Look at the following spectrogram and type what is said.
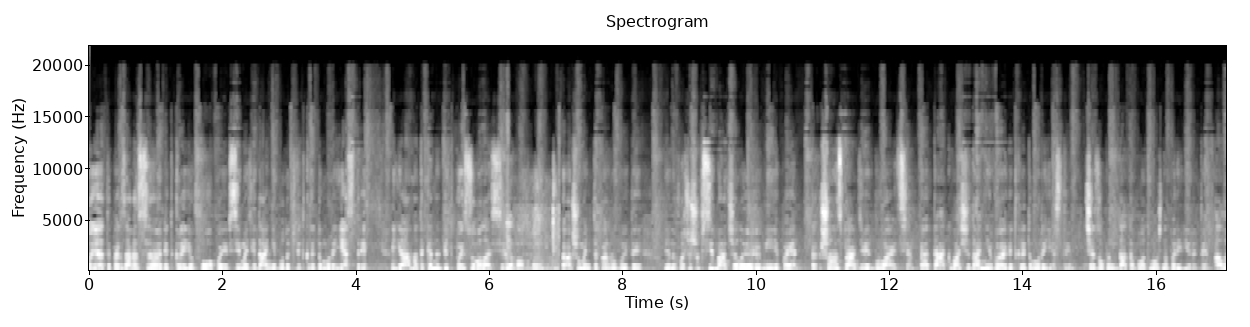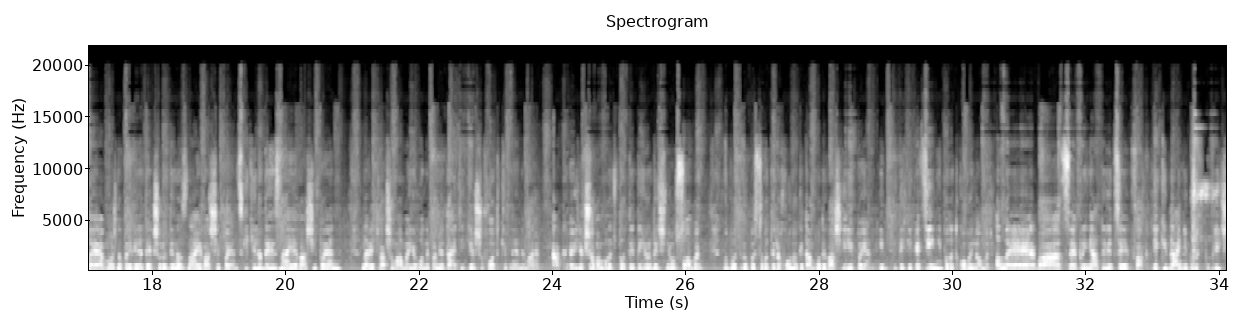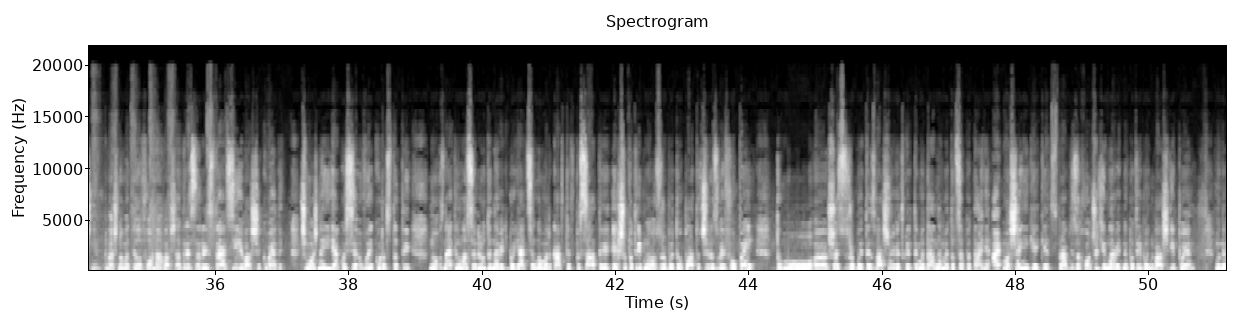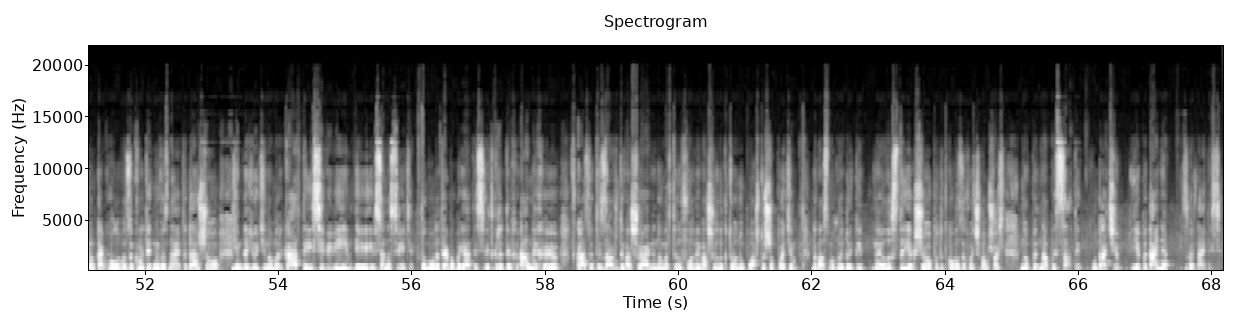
Я тепер зараз е, відкрию ФОП і всі мої дані будуть в відкритому реєстрі. Я на таке не підписувалася. Я вахую. А що мені тепер робити? Я не хочу, щоб всі бачили мій ЄПН. Що насправді відбувається? Е, Так, ваші дані в відкритому реєстрі. Через Open Data Bot можна перевірити. Але можна перевірити, якщо людина знає ваш ІПН. Скільки людей знає ваш ІПН? Навіть ваша мама його не пам'ятає, тільки що фотки в неї немає. Так, е, якщо вам будуть платити юридичні особи, ви будете виписувати рахунок, і там буде ваш ІПН, ідентифікаційний податковий номер. Але треба це прийняти це як факт. Які дані будуть публічні? Ваш номер телефона, ваша адреса реєстрації, ваші кведи. Чи можна її якось використати? Ну знаєте, у нас люди навіть бояться номер карти вписати, якщо потрібно зробити оплату через Pay, тому е, щось зробити з вашими відкритими даними, то це питання. А мошенники, які справді захочуть, їм навіть не потрібен ваш ІПН. Вони вам так голову закрутять. Ну ви знаєте, да що їм дають і номер карти, і CVV, і, і все на світі. Тому не треба боятися відкритих даних. е, Вказуйте завжди ваш реальний номер телефону і вашу електронну пошту, щоб потім до вас могли дойти е, листи, якщо податкова захоче вам щось напи- написати. Удачі! Є питання? Звертайтеся.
